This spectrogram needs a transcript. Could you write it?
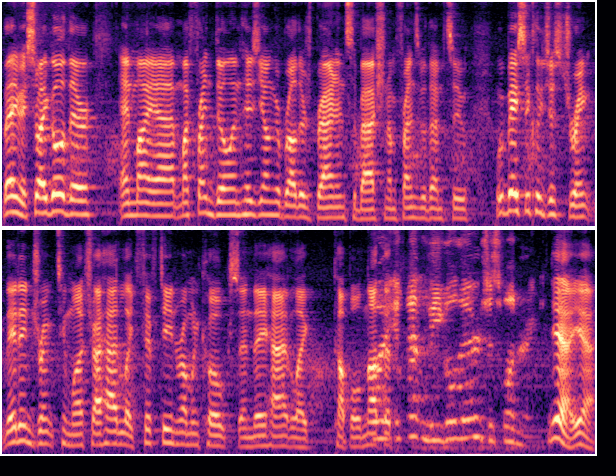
But anyway, so I go there, and my uh, my friend Dylan, his younger brothers Brandon and Sebastian, I'm friends with them too. We basically just drink. They didn't drink too much. I had like 15 rum and cokes, and they had like a couple. Not But that is that legal there? Just wondering. yeah, yeah.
